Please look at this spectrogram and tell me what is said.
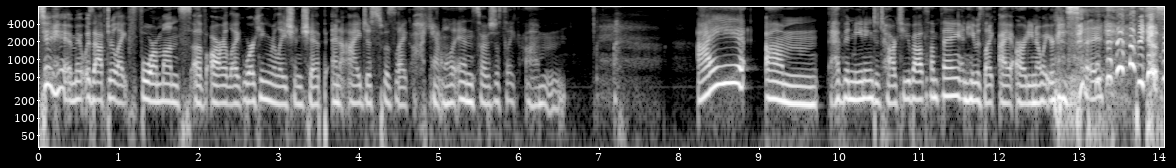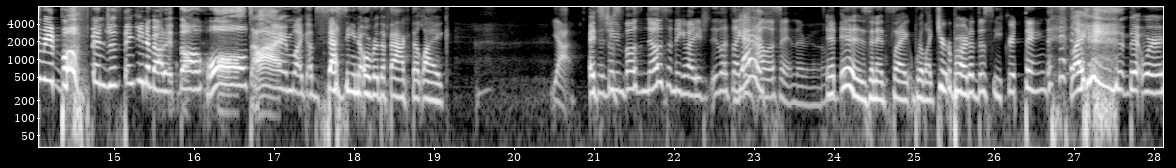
to him, it was after like four months of our like working relationship. And I just was like, "Oh, I can't hold it in. So I was just like, um, I um have been meaning to talk to you about something and he was like I already know what you're going to say because we had both been just thinking about it the whole time like obsessing over the fact that like Yeah, It's 'Cause you just- both know something about each. It's like Yes. an elephant in the room. It is, and it's like we're like you're part of the secret thing, like that we're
